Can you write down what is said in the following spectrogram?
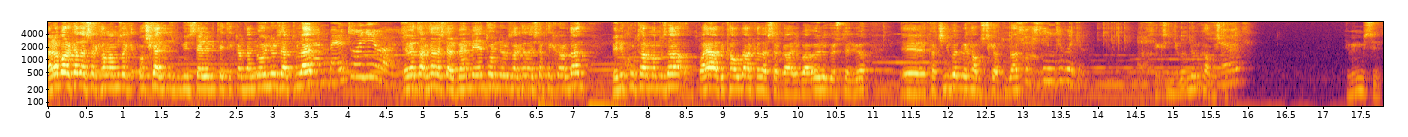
Merhaba arkadaşlar kanalımıza hoş geldiniz. Bugün sizlerle birlikte tekrardan ne oynuyoruz Ertuğrul? Ben Bent oynuyorum. Evet arkadaşlar ben Beyent oynuyoruz arkadaşlar tekrardan. Beni kurtarmamıza bayağı bir kaldı arkadaşlar galiba öyle gösteriyor. Ee, kaçıncı bölüme kalmıştık Ertuğrul? 80. bölüm. 8. bölümde mi kalmıştık? Evet, Emin misin?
